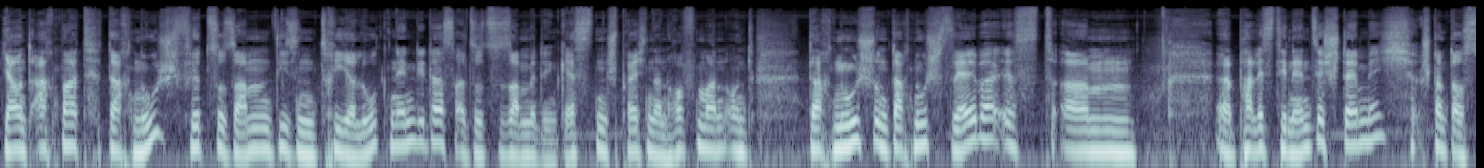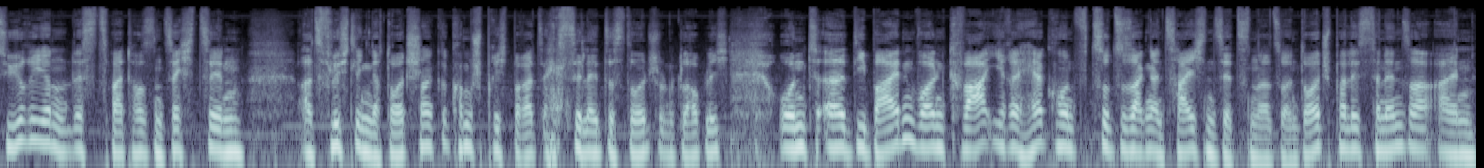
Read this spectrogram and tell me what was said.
Ja, und Ahmad Dachnouch führt zusammen diesen Trialog, nennen die das, also zusammen mit den Gästen sprechen dann Hoffmann und Dachnouch. Und Dachnouch selber ist ähm, äh, palästinensischstämmig, stammt aus Syrien und ist 2016 als Flüchtling nach Deutschland gekommen, spricht bereits exzellentes Deutsch, unglaublich. Und äh, die beiden wollen qua ihrer Herkunft sozusagen ein Zeichen setzen. Also ein Deutsch-Palästinenser, ein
